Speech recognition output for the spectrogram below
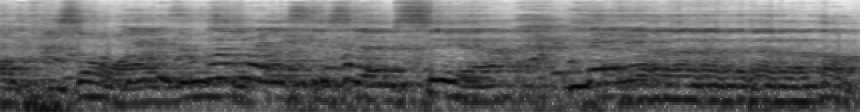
en prison, hein. Nous, c'est pas CCMC, hein. Mais, non, non, non, non.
